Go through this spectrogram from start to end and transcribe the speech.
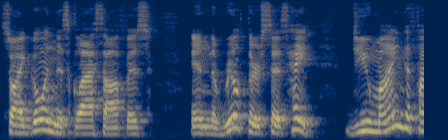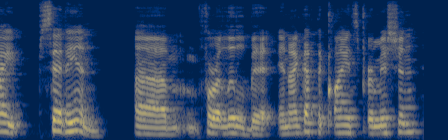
So I go in this glass office, and the realtor says, "Hey, do you mind if I set in um, for a little bit?" And I got the client's permission.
